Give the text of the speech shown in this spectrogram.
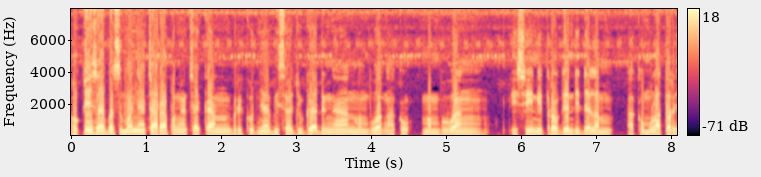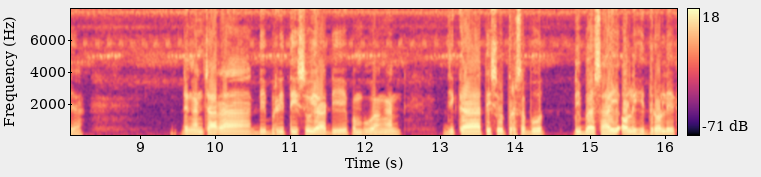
Oke sahabat semuanya cara pengecekan berikutnya bisa juga dengan membuang aku membuang isi nitrogen di dalam akumulator ya. Dengan cara diberi tisu ya di pembuangan. Jika tisu tersebut dibasahi oleh hidrolik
